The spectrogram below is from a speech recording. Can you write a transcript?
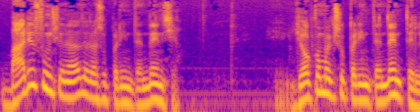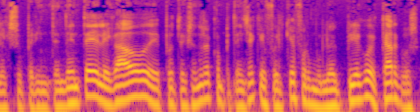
varios funcionarios de la superintendencia, eh, yo como ex superintendente, el ex superintendente delegado de protección de la competencia, que fue el que formuló el pliego de cargos,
